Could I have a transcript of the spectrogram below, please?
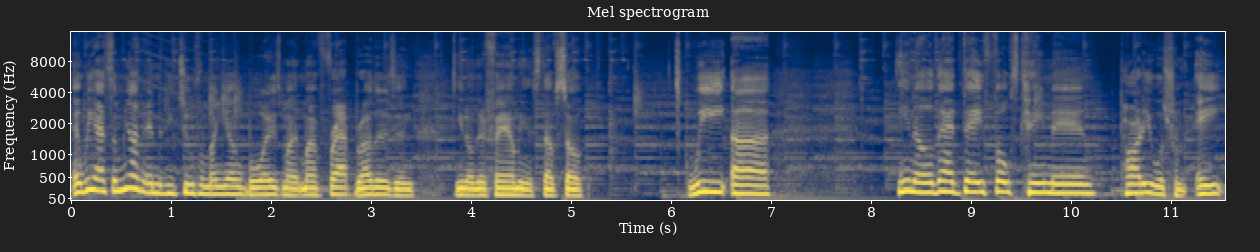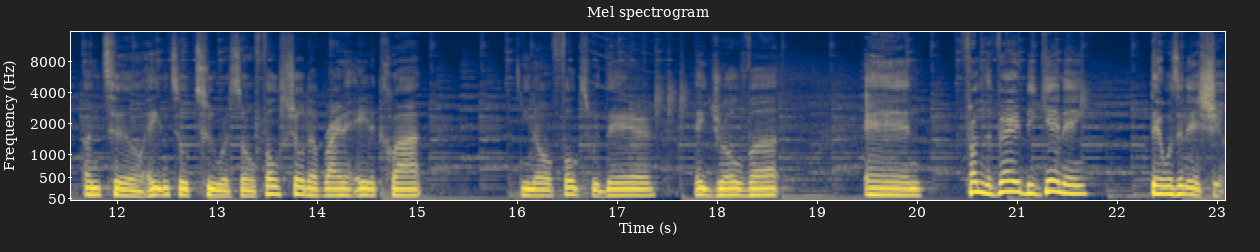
and we had some young energy too from my young boys, my my frat brothers, and you know their family and stuff. So we, uh, you know, that day folks came in party was from eight until eight until two or so. Folks showed up right at eight o'clock. You know, folks were there. They drove up, and from the very beginning, there was an issue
